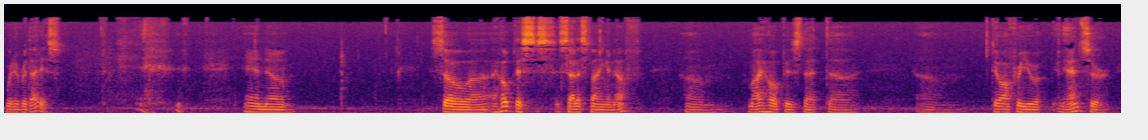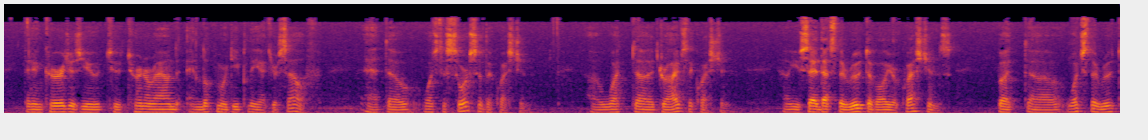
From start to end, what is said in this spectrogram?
whatever that is. and um, so uh, I hope this is satisfying enough. Um, my hope is that uh, um, to offer you an answer that encourages you to turn around and look more deeply at yourself, at uh, what's the source of the question, uh, what uh, drives the question. Uh, you said that's the root of all your questions, but what's the root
